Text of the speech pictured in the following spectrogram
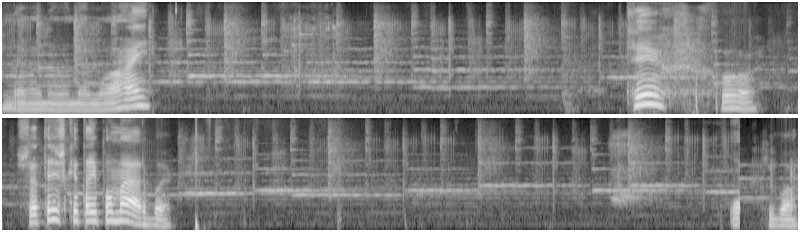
Давай, давай, давай. Тихо. Ще трішки та й помер би. О, хіба.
